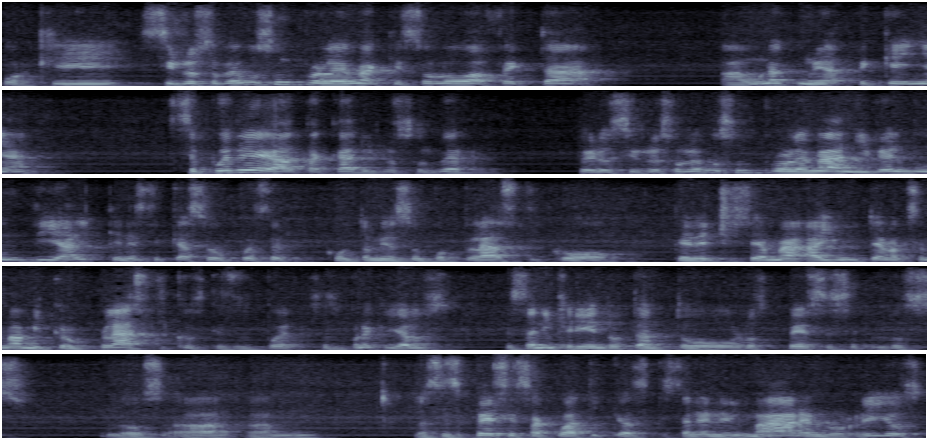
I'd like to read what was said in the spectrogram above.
porque si resolvemos un problema que solo afecta a una comunidad pequeña, se puede atacar y resolver, pero si resolvemos un problema a nivel mundial, que en este caso puede ser contaminación por plástico, que de hecho se llama, hay un tema que se llama microplásticos, que se, supone que ya los están ingiriendo tanto los peces, los, ah, las especies acuáticas que están en el mar, en los ríos,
